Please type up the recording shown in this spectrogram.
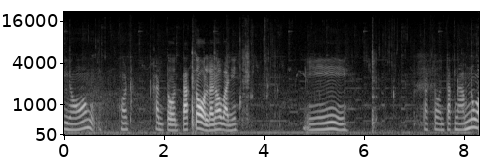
พี่น้องฮอตขั้นตอนตักตอนแล้วเนาะวันนี้ นี่ตักตอนตักน้ำนัว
